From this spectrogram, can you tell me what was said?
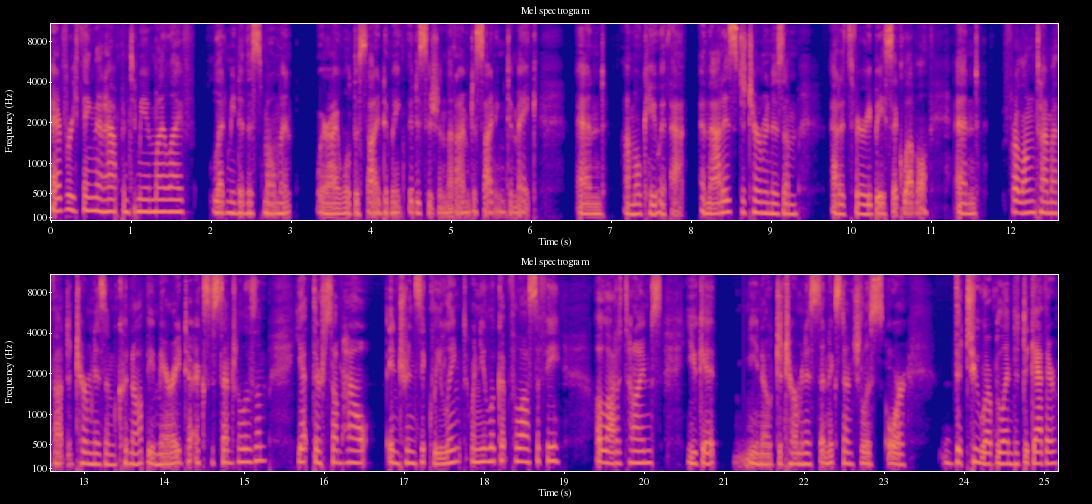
everything that happened to me in my life led me to this moment where I will decide to make the decision that I'm deciding to make. And I'm okay with that. And that is determinism at its very basic level. And for a long time, I thought determinism could not be married to existentialism, yet they're somehow intrinsically linked when you look at philosophy. A lot of times you get, you know, determinists and existentialists, or the two are blended together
